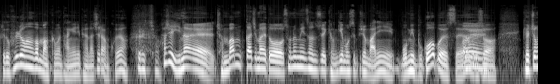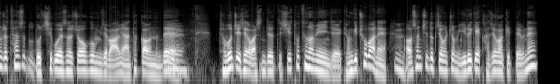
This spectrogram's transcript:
그래도 훌륭한 것만큼은 당연히 변하지 않고요. 그렇죠. 사실 이날 전반까지만 해도 손흥민 선수의 경기 모습이 좀 많이 몸이 무거워 보였어요. 네. 그래서 결정적 찬스도 놓치고 해서 조금 이제 마음이 안타까웠는데 네. 저번 주에 제가 말씀드렸듯이 토트넘이 이제 경기 초반에 음. 어, 선취 득점을 좀 이르게 가져갔기 때문에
